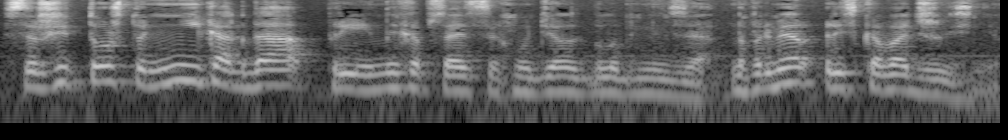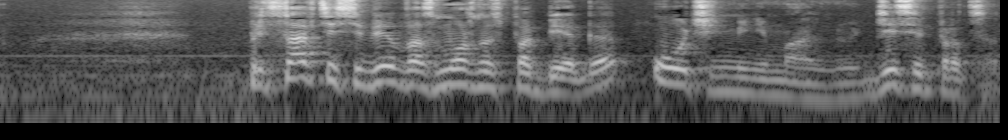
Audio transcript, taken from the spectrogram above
совершить то, что никогда при иных обстоятельствах ему делать было бы нельзя. Например, рисковать жизнью. Представьте себе возможность побега, очень минимальную, 10%.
